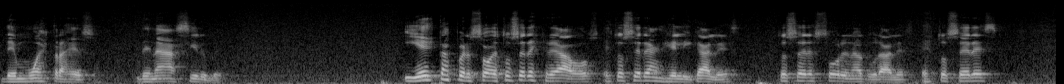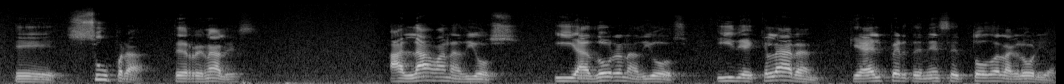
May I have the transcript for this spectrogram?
demuestras eso de nada sirve. Y estas personas, estos seres creados, estos seres angelicales, estos seres sobrenaturales, estos seres eh, supraterrenales, alaban a Dios y adoran a Dios y declaran que a Él pertenece toda la gloria.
